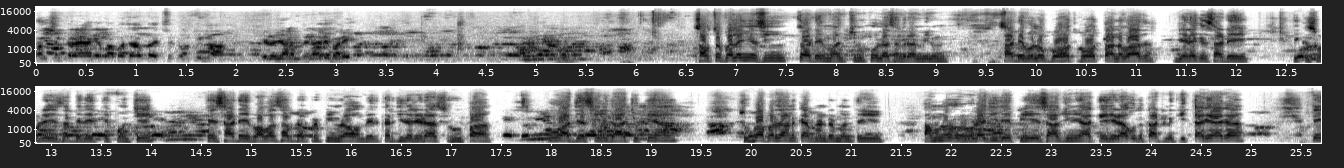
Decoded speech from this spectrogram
ਫੰਕਸ਼ਨ ਕਰਾਇਆ ਗਿਆ ਬਾਬਾ ਸਾਹਿਬ ਦਾ 134ਵਾਂ ਜਿਹੜਾ ਜਨਮ ਦਿਨ ਹੈ ਇਹਦੇ ਬਾਰੇ। ਸਭ ਤੋਂ ਪਹਿਲਾਂ ਹੀ ਅਸੀਂ ਤੁਹਾਡੇ ਮੰਚ ਨੂੰ ਭੋਲਾ ਸੰਗਰਾਮੀ ਨੂੰ ਸਾਡੇ ਵੱਲੋਂ ਬਹੁਤ-ਬਹੁਤ ਧੰਨਵਾਦ, ਜਿਹੜੇ ਕਿ ਸਾਡੇ ਇੱਕ ਛੋਟੇ ਜਿਹੇ ਸੱਦੇ ਦੇ ਇੱਥੇ ਪਹੁੰਚੇ ਤੇ ਸਾਡੇ ਬਾਬਾ ਸਾਹਿਬ ਡਾਕਟਰ ਭੀਮ ਰਾਓ ਅੰਬੇਦਕਰ ਜੀ ਦਾ ਜਿਹੜਾ ਸਰੂਪ ਆ, ਉਹ ਅੱਜ ਅਸੀਂ ਲਗਾ ਚੁੱਕੇ ਹਾਂ। ਸੂਬਾ ਪ੍ਰਧਾਨ ਕੈਬਨਿਟ ਮੰਤਰੀ ਅਮਨ ਅਰੋੜਾ ਜੀ ਦੇ ਪੀਏ ਸਾਹਿਬ ਜੀ ਨੇ ਆ ਕੇ ਜਿਹੜਾ ਉਦਘਾਟਨ ਕੀਤਾ ਗਿਆ ਹੈਗਾ। ਤੇ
